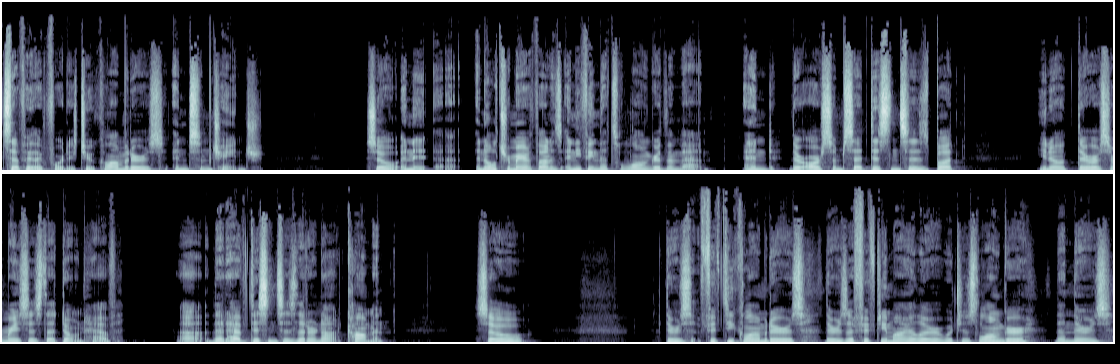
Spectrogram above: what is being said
it's definitely like 42 kilometers and some change. So an uh, an ultra marathon is anything that's longer than that. And there are some set distances, but you know there are some races that don't have uh, that have distances that are not common. So there's 50 kilometers. There's a 50 miler, which is longer. Then there's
